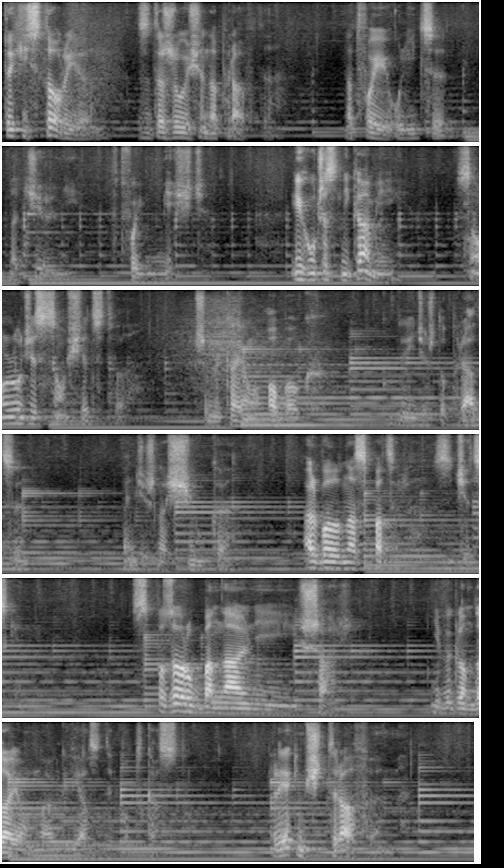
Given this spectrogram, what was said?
Te historie zdarzyły się naprawdę. Na Twojej ulicy, na dzielni, w Twoim mieście. Ich uczestnikami są ludzie z sąsiedztwa. Przemykają obok, gdy idziesz do pracy, będziesz na siłkę albo na spacer z dzieckiem. Z pozoru banalni i szarzy. Nie wyglądają na gwiazdy podcastu, ale jakimś trafem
